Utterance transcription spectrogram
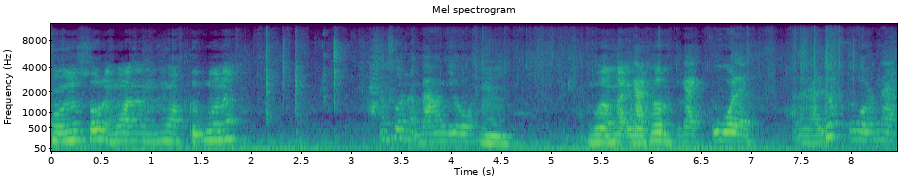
ôi nước sốt này ngon ngon cực luôn á nước sốt là bao nhiêu ừ. vừa ngậy vừa gạch, thơm gạch cua này là nước cua nó ra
